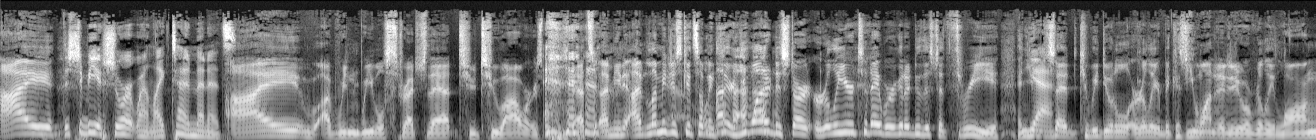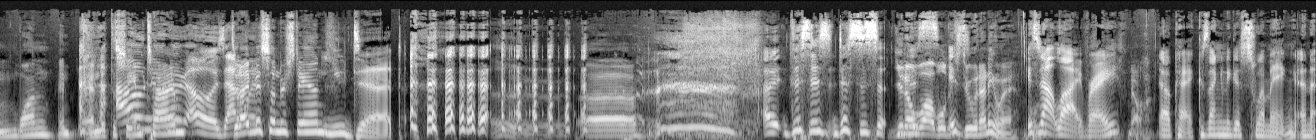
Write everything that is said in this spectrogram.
I. This should be a short one, like 10 minutes. I, I we, we will stretch that to two hours. That's, I mean, I, let me just get something clear. You wanted to start earlier today. We were going to do this at three, and you Yeah. said, "Can we do it a little earlier?" Because you wanted to do a really long one and end at the Oh, same no, no, time. no. Is that Did I misunderstand? you did. Uh, this is this is. you know this what? We'll just is- do it anyway. It's not live, right? No. Okay, because I'm going to go swimming, and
